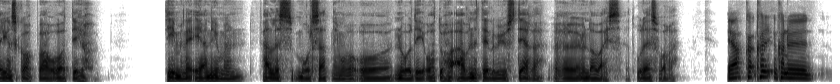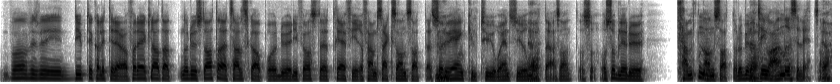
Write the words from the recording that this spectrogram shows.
egenskaper, og at de teamene er enige om en felles målsetning og, og nå de, og at du har evne til å justere uh, underveis. Jeg tror det er svaret. Ja, kan, kan, kan du hvis vi dypdykker litt i det, da? For det er klart at når du starter et selskap, og du er de første tre, fire, fem, seks ansatte, så Mm. er du en kultur og en styremåte, ja. Og, og så blir du 15 ansatte, og da begynner Ja. ting å endre seg litt. Sant? Ja.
